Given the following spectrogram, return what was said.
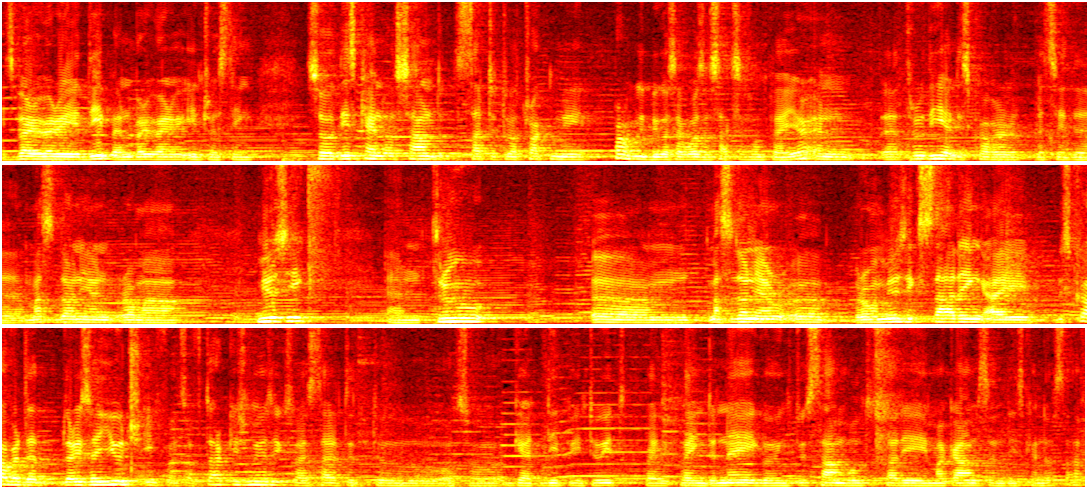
it's very very deep and very very interesting. So this kind of sound started to attract me probably because I was a saxophone player, and uh, through the I discovered let's say the Macedonian Roma music, and through um, Macedonian uh, Roma music studying, I discovered that there is a huge influence of Turkish music, so I started to also get deep into it, play, playing the ney, going to Istanbul to study makams and this kind of stuff.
